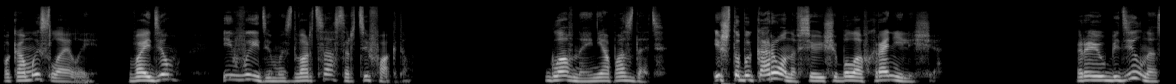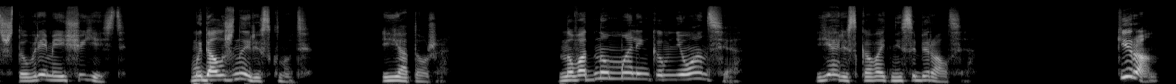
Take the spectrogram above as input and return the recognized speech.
пока мы с Лайлой войдем и выйдем из дворца с артефактом. Главное — не опоздать. И чтобы корона все еще была в хранилище. Рэй убедил нас, что время еще есть. Мы должны рискнуть. И я тоже. Но в одном маленьком нюансе я рисковать не собирался. «Киран,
